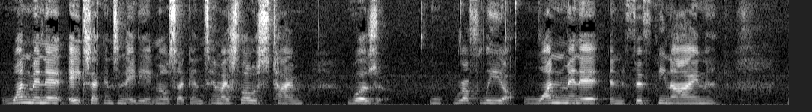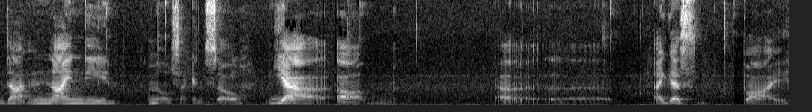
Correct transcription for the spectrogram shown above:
1 minute, 8 seconds, and 88 milliseconds, and my slowest time was roughly 1 minute and 59.90 milliseconds. So, yeah, um, uh, I guess bye.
